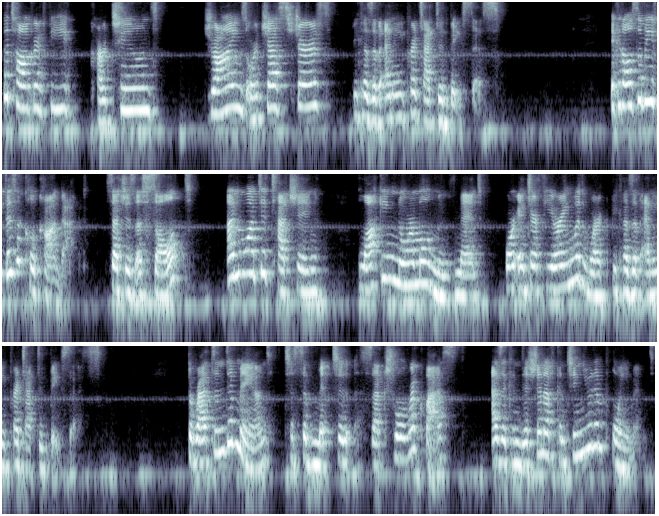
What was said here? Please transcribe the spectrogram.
photography, cartoons, drawings or gestures because of any protected basis. It can also be physical conduct, such as assault, unwanted touching, blocking normal movement, or interfering with work because of any protected basis. Threats and demand to submit to sexual requests as a condition of continued employment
